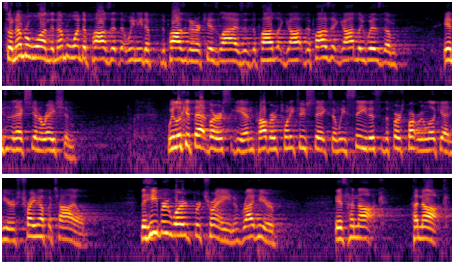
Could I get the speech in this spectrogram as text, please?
So, number one, the number one deposit that we need to deposit in our kids' lives is deposit, God, deposit godly wisdom into the next generation. We look at that verse again, Proverbs 22 6, and we see this is the first part we're going to look at here is train up a child. The Hebrew word for train, right here, is hanak. Hanak.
